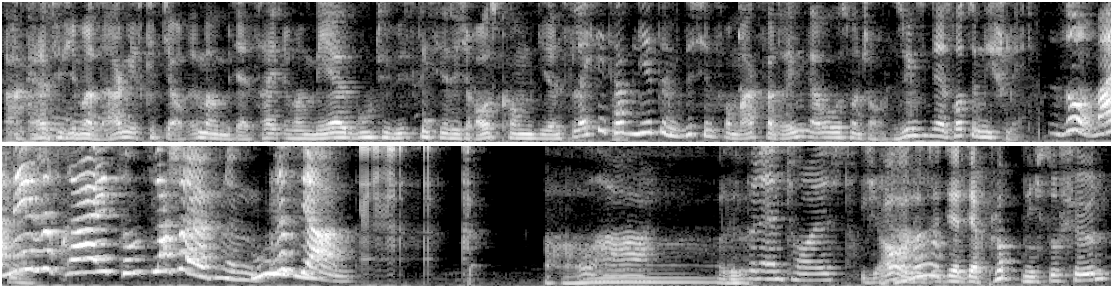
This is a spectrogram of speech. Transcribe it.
Man kann natürlich immer sagen, es gibt ja auch immer mit der Zeit immer mehr gute Whiskys, die natürlich rauskommen, die dann vielleicht etablierte ein bisschen vom Markt verdrängen, aber muss man schauen. Deswegen sind die ja trotzdem nicht schlecht. So, Manege frei zum Flasche öffnen. Christian. Oha. Ich bin enttäuscht. Ich auch. Der, der ploppt nicht so schön.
